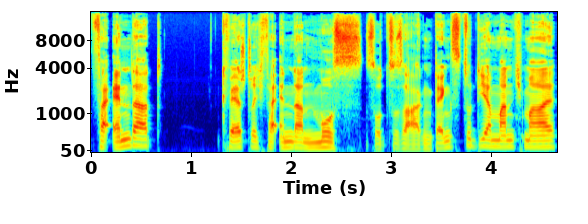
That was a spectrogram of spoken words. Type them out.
verändert, Querstrich verändern muss, sozusagen. Denkst du dir manchmal,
